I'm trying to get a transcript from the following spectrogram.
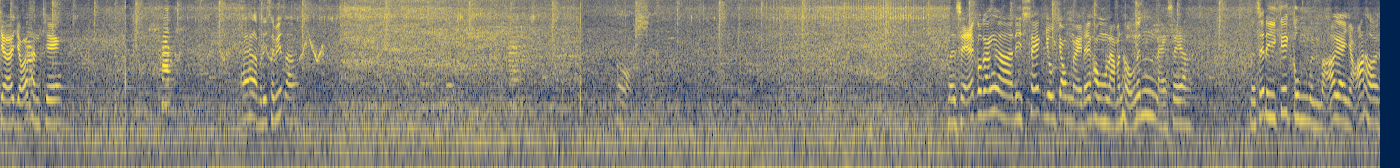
chợ giỏi thành trang. Hay là mình đi xe buýt không? Mình sẽ cố gắng ờ, đi xét vô trong này để không làm ảnh hưởng đến làn xe. Mình sẽ đi cái cung mình mở ra nhỏ thôi.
